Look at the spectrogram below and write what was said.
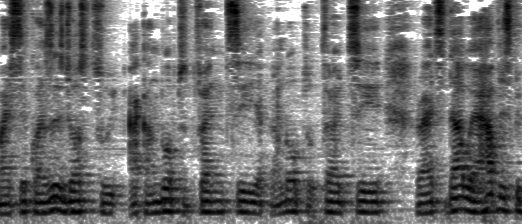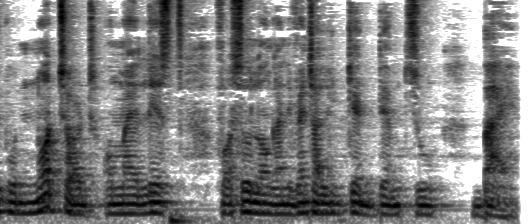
my sequence. This is just to I can do up to 20, I can do up to 30, right? That way I have these people nurtured on my list for so long and eventually get them to buy.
